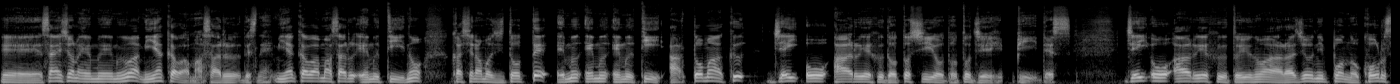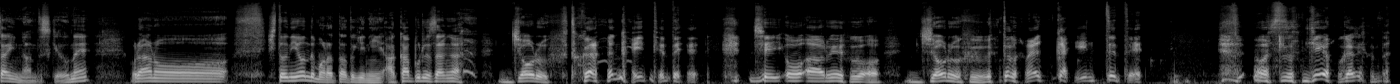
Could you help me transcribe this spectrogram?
えー、最初の MM は宮川勝ですね。宮川勝 MT の頭文字取って MMMT アットマーク JORF.CO.JP です。JORF というのはラジオ日本のコールサインなんですけどね。これあのー、人に読んでもらった時に赤プルさんがジョルフとかなんか言ってて JORF をジョルフとかなんか言ってて。もうすげえおかしかった。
